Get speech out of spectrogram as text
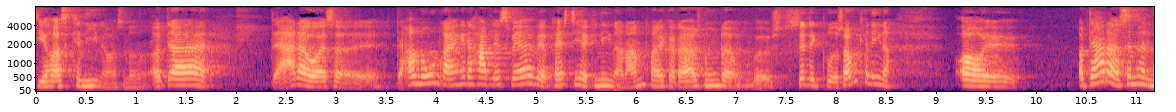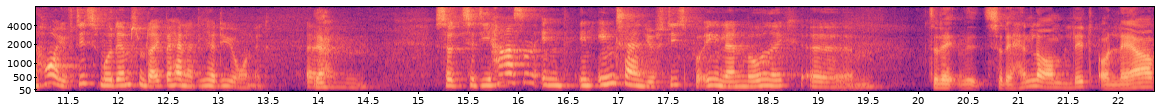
de har også kaniner og sådan noget. Og der, der er der jo altså, der er jo nogle drenge, der har det lidt sværere ved at passe de her kaniner end andre, ikke? og der er også nogle, der øh, slet ikke bryder sig om kaniner. Og, øh, og der er der simpelthen en hård justits mod dem, som der ikke behandler de her dyr ordentligt. Ja. Øhm, Så, så de har sådan en, en intern justits på en eller anden måde, ikke? Øh, Så det, så det handler om lidt at lære,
